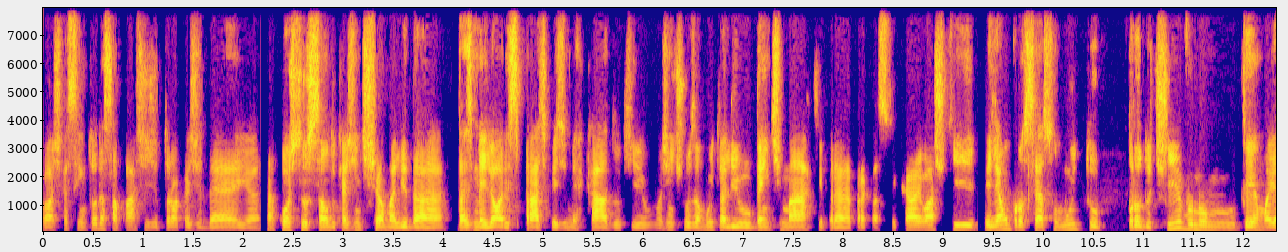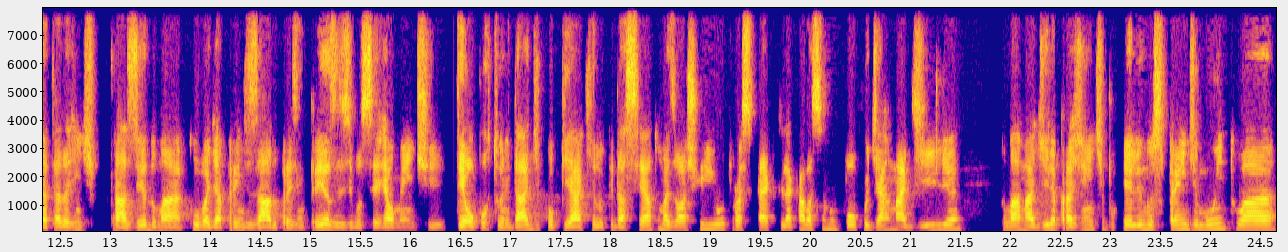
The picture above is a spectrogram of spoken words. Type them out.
Eu acho que assim toda essa parte de troca de ideia, a construção do que a gente chama ali da, das melhores práticas de mercado, que a gente usa muito ali o benchmark para classificar, eu acho que ele é um processo muito produtivo num termo aí até da gente trazer de uma curva de aprendizado para as empresas e você realmente ter a oportunidade de copiar aquilo que dá certo, mas eu acho que em outro aspecto ele acaba sendo um pouco de armadilha uma armadilha para a gente, porque ele nos prende muito a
